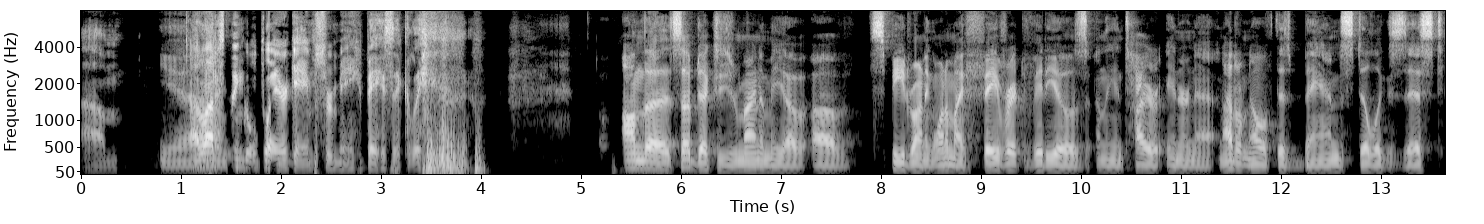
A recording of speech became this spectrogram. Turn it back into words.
Um, Yeah, a lot of single player games for me, basically. on the subject, you reminded me of, of speed running. One of my favorite videos on the entire internet, and I don't know if this band still exists,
